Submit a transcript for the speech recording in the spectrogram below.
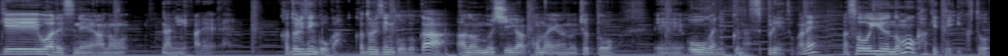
けはですね、あの、何？あれ、蚊取り線香か。蚊取り線香とか、あの、虫が来ない、あの、ちょっと、えー、オーガニックなスプレーとかね。まあ、そういうのもかけていくと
